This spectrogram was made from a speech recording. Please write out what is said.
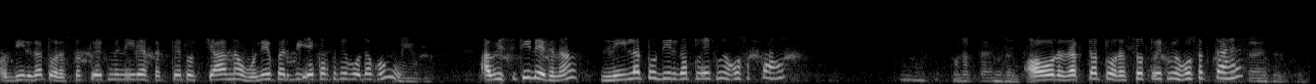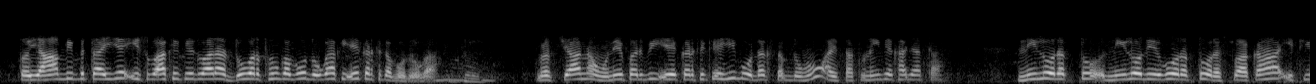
और दीर्घत्व और रसत्व तो एक में नहीं रह सकते तो चार न होने पर भी एक अर्थ के बोधक होंगे? अब स्थिति देखना नीलत्व तो दीर्घत्व एक में हो सकता है? और रक्तत्व और रसत्व एक में हो सकता है? तो यहाँ भी बताइए इस वाक्य के द्वारा दो अर्थों का बोध होगा कि एक अर्थ का बोध होगा? चार न होने पर भी एक अर्थ के ही बोधक शब्द हो, ऐसा तो नहीं देखा जाता। नीलो रक्तो, नीलो दीर्घो रक्तो रस्वा कहा इति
